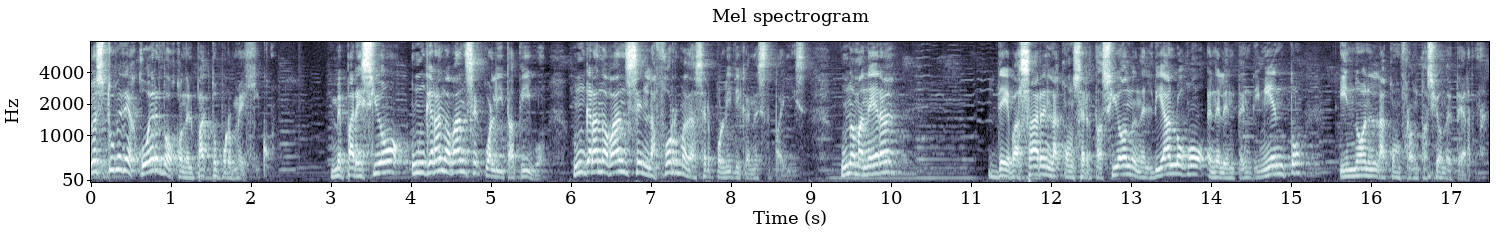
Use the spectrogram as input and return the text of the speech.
Yo estuve de acuerdo con el Pacto por México. Me pareció un gran avance cualitativo, un gran avance en la forma de hacer política en este país. Una manera de basar en la concertación, en el diálogo, en el entendimiento y no en la confrontación eterna.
